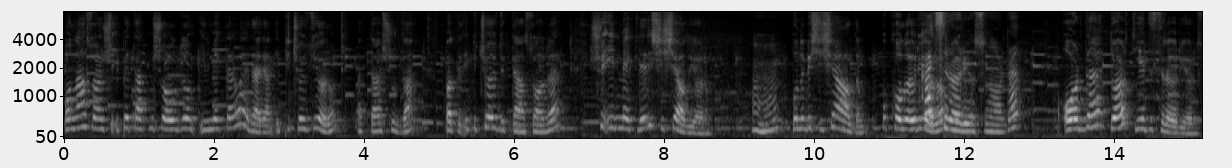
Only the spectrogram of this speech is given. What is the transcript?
Ondan sonra şu ipe takmış olduğum ilmekler var ya Deryan. ipi çözüyorum. Hatta şuradan. Bakın ipi çözdükten sonra şu ilmekleri şişe alıyorum. Bunu bir şişe aldım. Bu kolu örüyorum. Kaç sıra örüyorsun orada? Orada 4-7 sıra örüyoruz.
